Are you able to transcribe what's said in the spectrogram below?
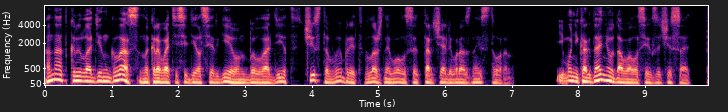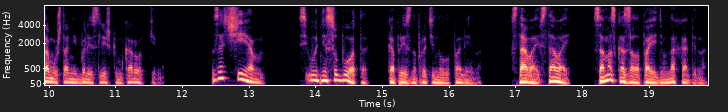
Она открыла один глаз, на кровати сидел Сергей, он был одет, чисто выбрит, влажные волосы торчали в разные стороны. Ему никогда не удавалось их зачесать, потому что они были слишком короткими. «Зачем? Сегодня суббота», — капризно протянула Полина. «Вставай, вставай!» Сама сказала, поедем в Нахабино.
